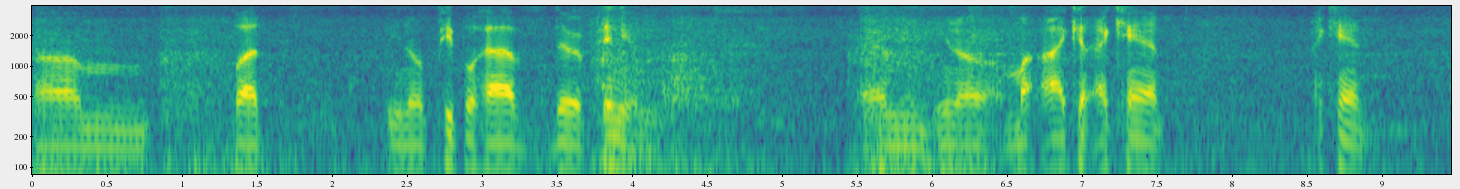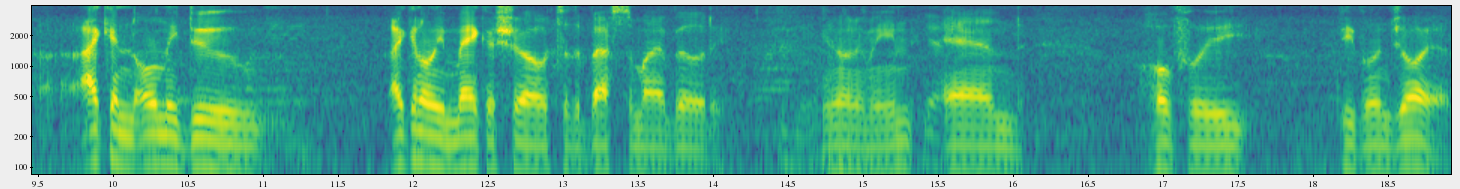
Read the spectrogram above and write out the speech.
Um, but you know, people have their opinion, and you know, my, I can I can't I can't I can only do I can only make a show to the best of my ability. You know what I mean? Yeah. And hopefully people enjoy it.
